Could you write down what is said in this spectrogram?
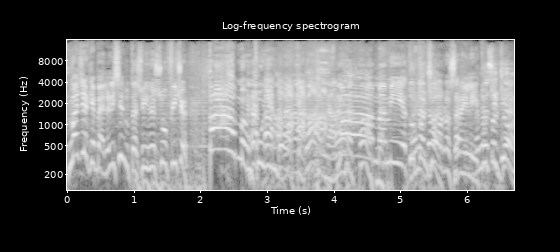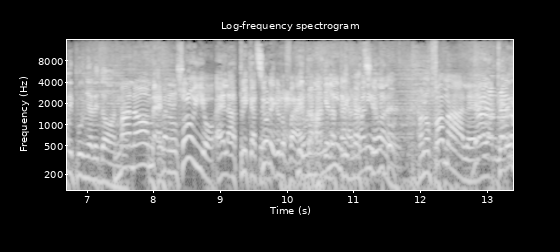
Immagina che bello, lì seduta nel suo ufficio, e pam! Un pugno in bocca. donna, ma è una Mamma mia, tutto il giorno sarei lì. Non tutto si il tirano giorno. i pugni alle donne. Ma no, beh, ma non sono io, è l'applicazione che lo fa. È una manina, è una manina, dico, ma non fa male. No, è una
